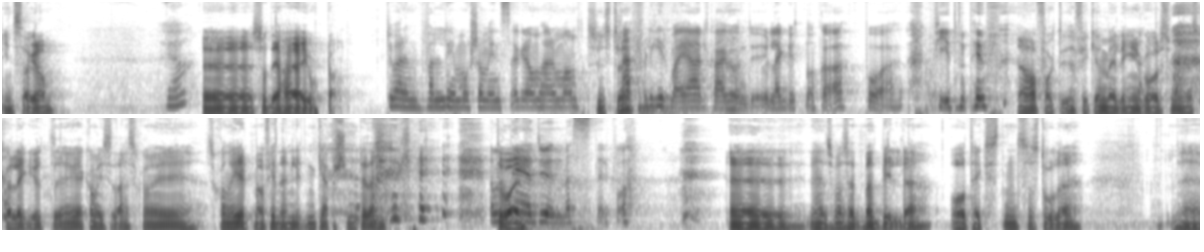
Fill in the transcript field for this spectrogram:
Instagram. ja. Eh, så det har jeg gjort, da. Du har en veldig morsom Instagram, Herman. Syns du? Jeg flirer meg i hjel hver gang du legger ut noe på feeden din. Ja, faktisk. Jeg fikk en melding i går som jeg skal legge ut. Jeg kan vise deg, så kan, vi, så kan du hjelpe meg å finne en liten caption til den. Ja, Det men var det er du en mester på. Eh, det er en som har sendt meg et bilde, og teksten så sto det eh,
